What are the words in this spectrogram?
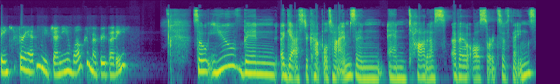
Thank you for having me, Jenny, and welcome everybody. So you've been a guest a couple times and and taught us about all sorts of things,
